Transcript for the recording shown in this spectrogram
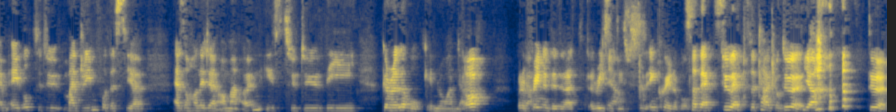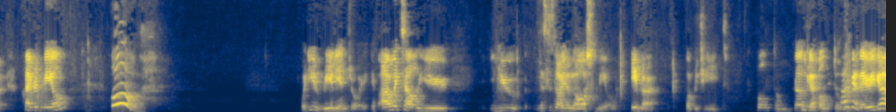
am able to do my dream for this year as a holiday on my own is to do the gorilla walk in Rwanda. Oh, got a Yeah. friend did that recently. Yeah. It's incredible. So that's Do it. the type of Do it. Yeah. Do it. Favorite meal? Woo! What do you really enjoy? If I would tell you, you this is not your last meal ever, what would you eat? Biltong. Okay. Biltong. Okay, there we go.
